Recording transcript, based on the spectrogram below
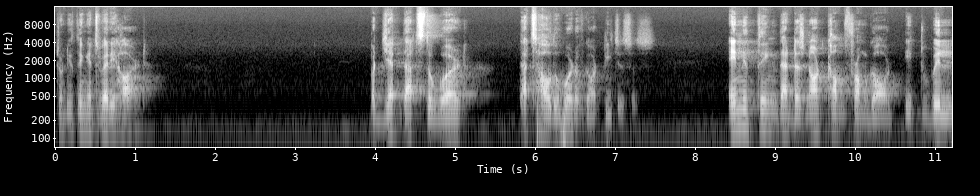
Don't you think it's very hard? But yet, that's the word. That's how the word of God teaches us. Anything that does not come from God, it will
